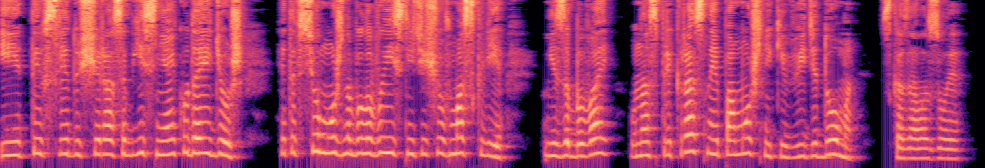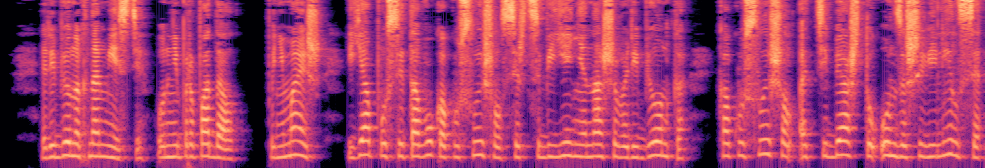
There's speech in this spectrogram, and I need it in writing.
И ты в следующий раз объясняй, куда идешь. Это все можно было выяснить еще в Москве. Не забывай, у нас прекрасные помощники в виде дома, сказала Зоя. Ребенок на месте, он не пропадал. Понимаешь, я после того, как услышал сердцебиение нашего ребенка, как услышал от тебя, что он зашевелился,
